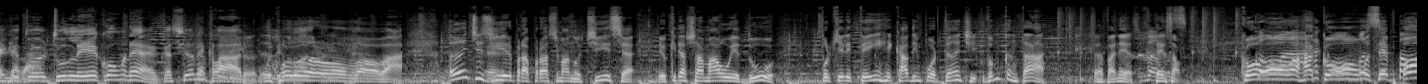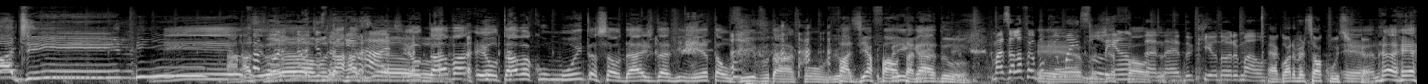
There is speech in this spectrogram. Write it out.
É, que tu, tu lê como, né? Cassiano é, É claro. poliglota. Antes de ir para a próxima notícia, eu queria chamar o Edu, porque ele tem recado importante. Vamos cantar, Eh, Vanessa? Vamos. Atenção. Com a Racon você pode! Meu Por favor, não Arrasamos, arrasamos. rádio. Eu tava, eu tava com muita saudade da vinheta ao vivo da Racon, viu? Fazia falta, né, Obrigado. Edu? Mas ela foi um pouquinho É, mais fazia lenta, falta. né, do que o normal. É agora a versão acústica. É, não, é,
